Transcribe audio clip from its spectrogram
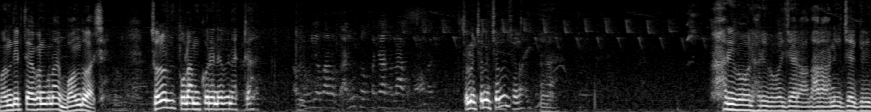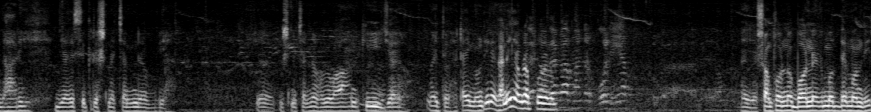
মন্দির তো এখন মনে হয় বন্ধ আছে। চলুন প্রণাম করে নেবেন একটা। চলুন চলুন চলুন। চলুন হ্যাঁ। হরি বল হরি বল, জয় রাধা রানী জয় গিরিধারী, জয় শ্রী কৃষ্ণচন্দ্র বিহার। জয় কৃষ্ণচন্দ্র ভগবান কি জয় এই তো এটাই মন্দির এখানেই আমরা পুরনো এই যে সম্পূর্ণ বনের মধ্যে মন্দির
